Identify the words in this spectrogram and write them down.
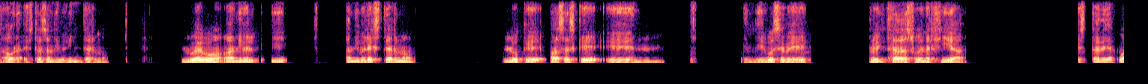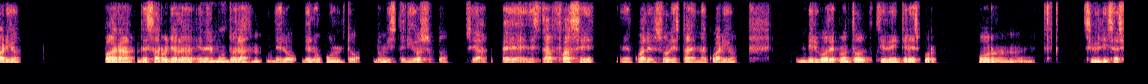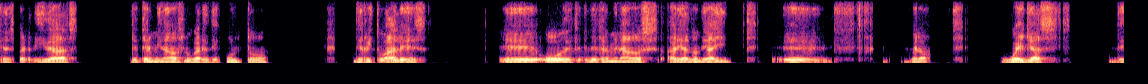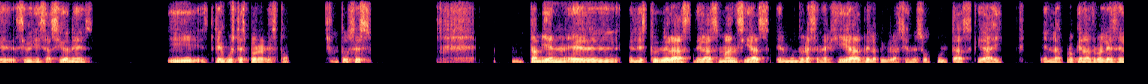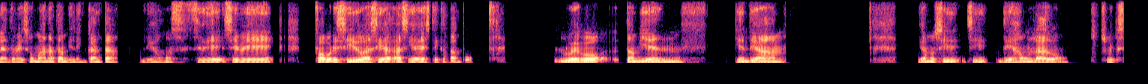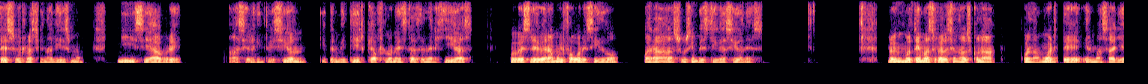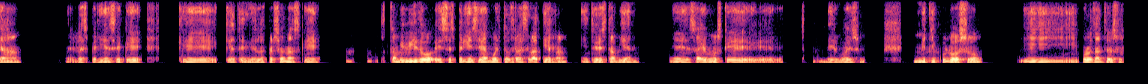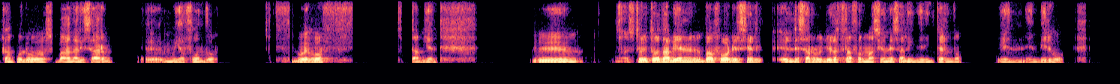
Ahora, esto es a nivel interno. Luego, a nivel, y a nivel externo, lo que pasa es que en, en Virgo se ve proyectada su energía, esta de Acuario, para desarrollarla en el mundo de, lo, oculto, lo misterioso. O sea, eh, en esta fase en la cual el Sol está en Acuario, Virgo de pronto tiene interés por, por civilizaciones perdidas, determinados lugares de culto, de rituales, eh, o de, determinadas áreas donde hay, eh, bueno, huellas de civilizaciones y le gusta explorar esto. Entonces, también el, estudio de las, de las mancias, el mundo de las energías, de las vibraciones ocultas que hay en la propia naturaleza, en la naturaleza humana, también le encanta, digamos, se ve, se ve favorecido hacia, hacia este campo. Luego también tiende a, digamos, si, si deja a un lado su exceso de racionalismo y se abre hacia la intuición y permitir que afloren estas energías, pues se verá muy favorecido para sus investigaciones. Los mismos temas relacionados con la, con la muerte, el más allá, la experiencia que, que, que han tenido las personas que, han vivido esa experiencia y han vuelto a través de la Tierra. Entonces también eh, sabemos que Virgo es meticuloso y, por lo tanto sus campos los va a analizar eh, muy a fondo. Luego, también, eh, sobre todo también va a favorecer el desarrollo de las transformaciones a nivel interno en, en Virgo,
